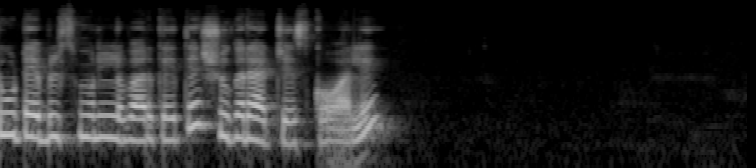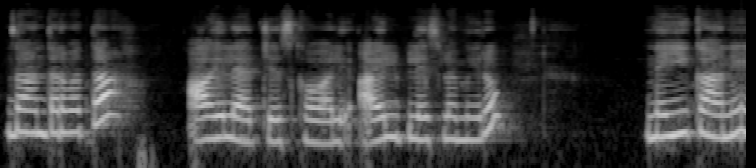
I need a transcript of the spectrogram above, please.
టూ టేబుల్ స్పూన్ల వరకు అయితే షుగర్ యాడ్ చేసుకోవాలి. దాని తర్వాత ఆయిల్ యాడ్ చేసుకోవాలి. ఆయిల్ ప్లేస్లో మీరు నెయ్యి కానీ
